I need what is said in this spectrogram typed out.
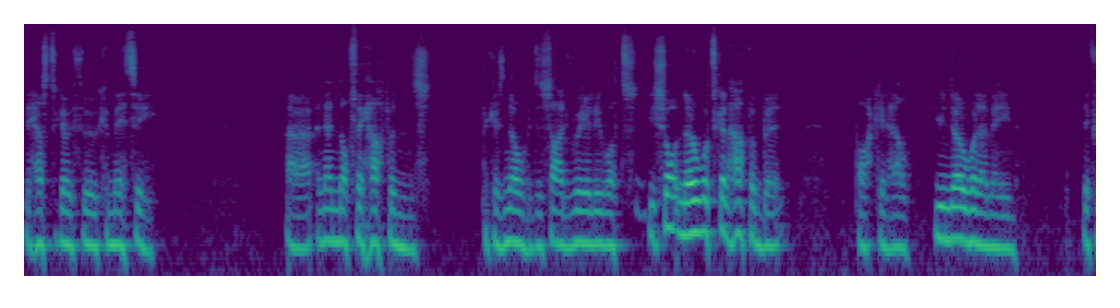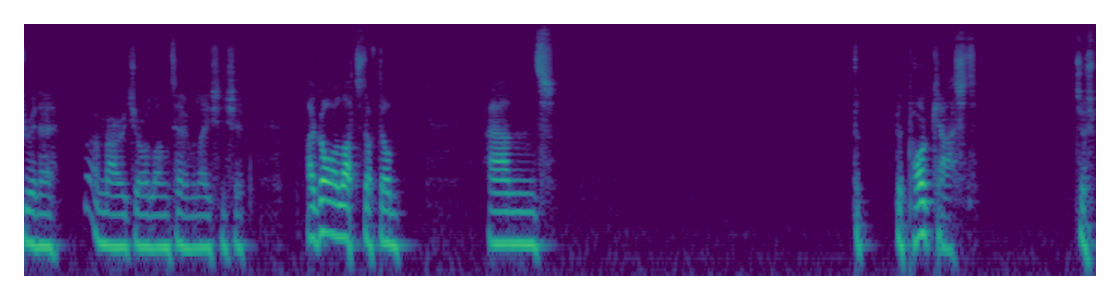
it has to go through a committee. Uh, and then nothing happens because no one can decide really what's you sort of know what's going to happen, but fucking hell, you know what I mean. If you're in a, a marriage or a long term relationship, I got all that stuff done, and the the podcast just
